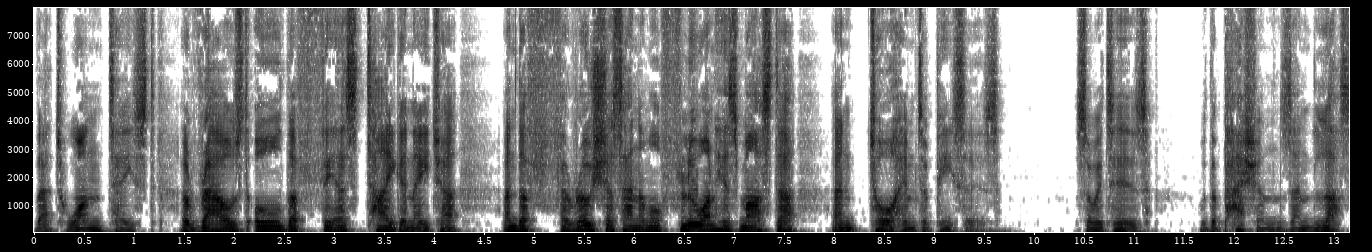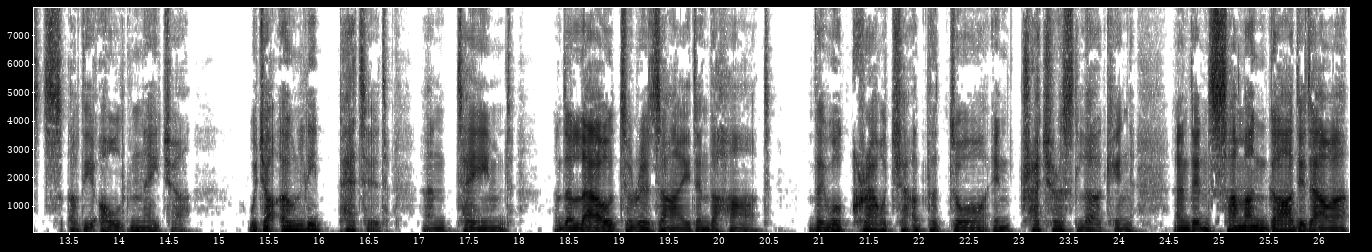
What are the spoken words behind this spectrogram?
That one taste aroused all the fierce tiger nature, and the ferocious animal flew on his master and tore him to pieces. So it is with the passions and lusts of the old nature, which are only petted and tamed and allowed to reside in the heart. They will crouch at the door in treacherous lurking, and in some unguarded hour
